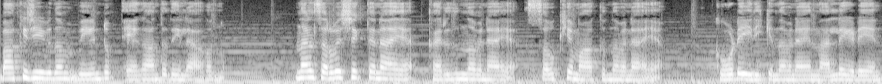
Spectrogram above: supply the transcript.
ബാക്കി ജീവിതം വീണ്ടും ഏകാന്തതയിലാകുന്നു. എന്നാൽ സർവശക്തനായ കരുതുന്നവനായ സൗഖ്യമാക്കുന്നവനായ കൂടെ ഇരിക്കുന്നവനായ നല്ല ഇടയൻ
